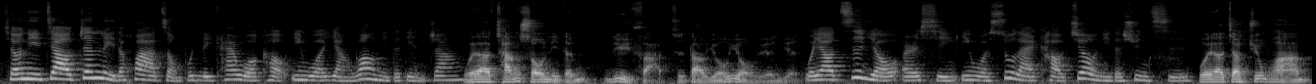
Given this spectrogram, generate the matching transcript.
求你叫真理的话总不离开我口，因我仰望你的典章。我要常守你的律法，直到永永远远。我要自由而行，因我素来考究你的训词。我要将君华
